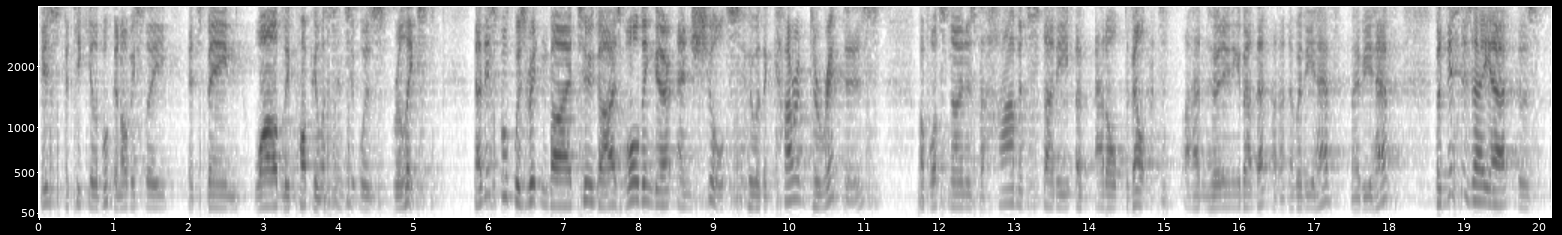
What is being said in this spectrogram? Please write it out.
this particular book, and obviously it's been wildly popular since it was released. Now, this book was written by two guys, Waldinger and Schulz, who are the current directors of what's known as the Harvard Study of Adult Development. I hadn't heard anything about that. I don't know whether you have. Maybe you have. But this is a, uh, there was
